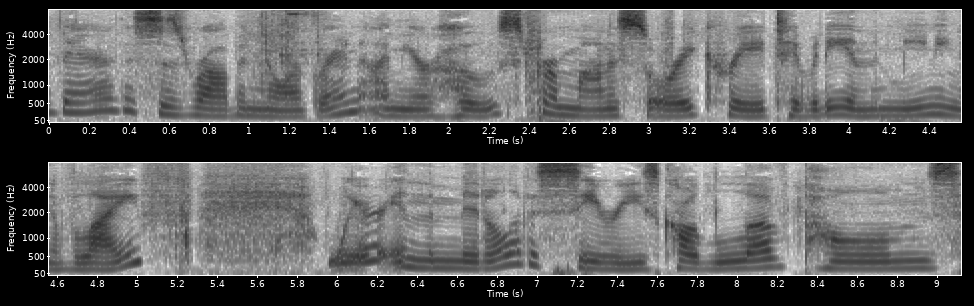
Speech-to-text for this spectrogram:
there, this is Robin Norgren. I'm your host for Montessori Creativity and the Meaning of Life. We're in the middle of a series called Love Poems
